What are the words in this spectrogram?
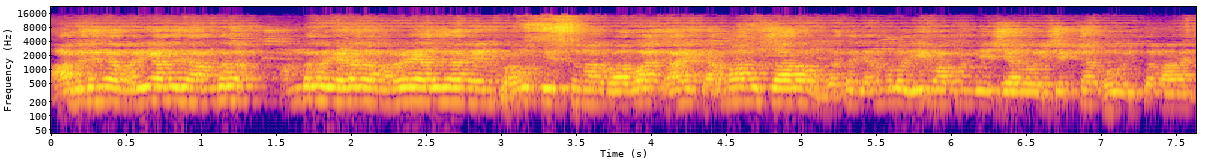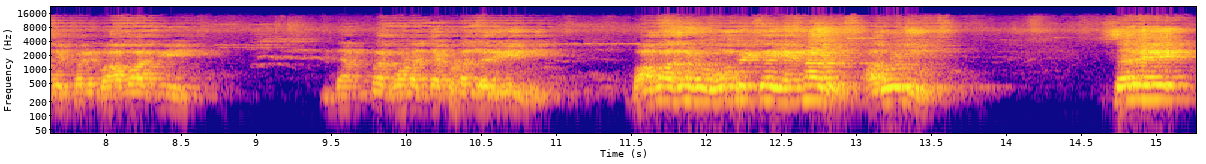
ఆ విధంగా మర్యాదగా అందరూ అందరూ ఎడల మర్యాదగా నేను ప్రవర్తిస్తున్నాను బాబా. కానీ కర్మానుసారం గత జన్మలో ఏ పాపం చేశానో ఈ శిక్షణ భోగిస్తున్నానని చెప్పని బాబాకి ఇదంతా కూడా చెప్పడం జరిగింది. బాబా గారు ఓపికగా ఎన్నాడు ఆ రోజు? సరే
